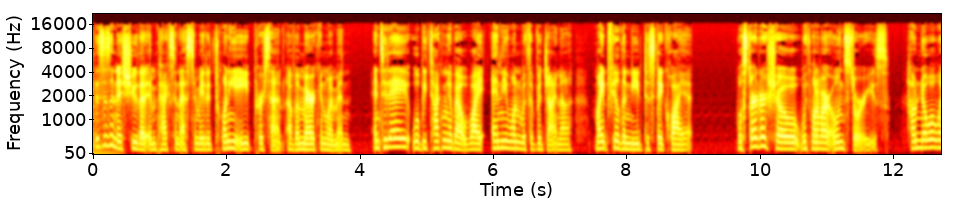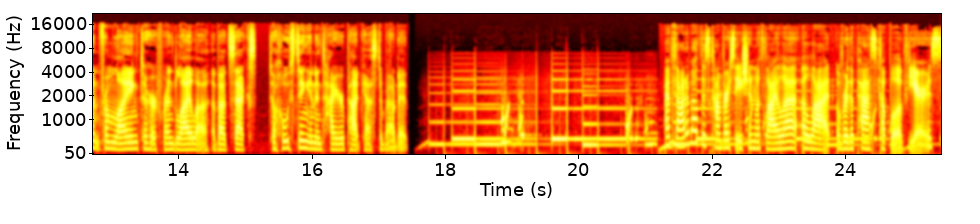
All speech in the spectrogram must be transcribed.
This is an issue that impacts an estimated 28% of American women, and today we'll be talking about why anyone with a vagina might feel the need to stay quiet. We'll start our show with one of our own stories how Noah went from lying to her friend Lila about sex to hosting an entire podcast about it. I've thought about this conversation with Lila a lot over the past couple of years.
